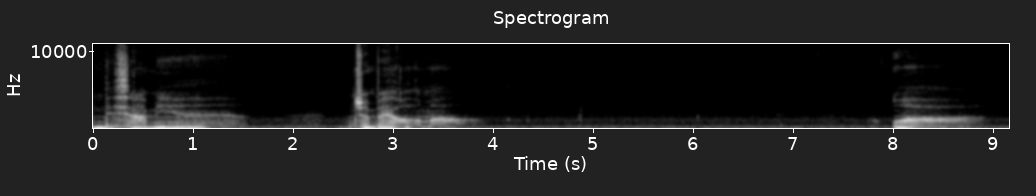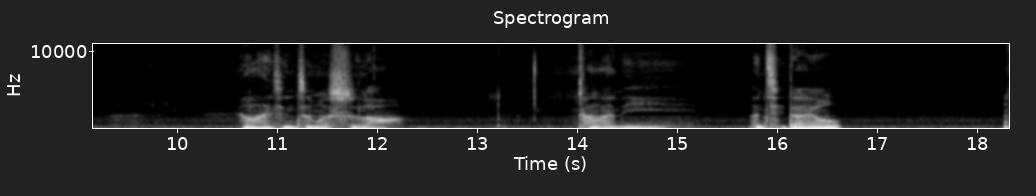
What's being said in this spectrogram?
你的下面准备好了吗？哇，原来已经这么湿了，看来你很期待哦。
